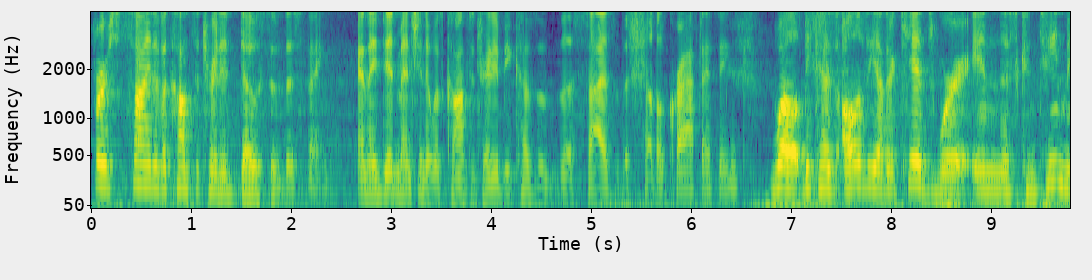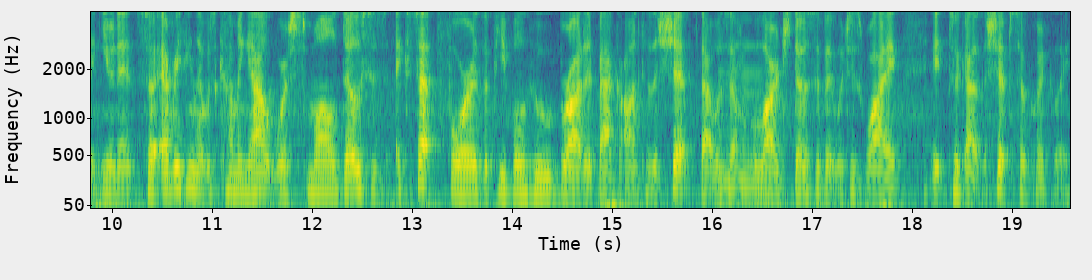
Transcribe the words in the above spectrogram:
first sign of a concentrated dose of this thing. and they did mention it was concentrated because of the size of the shuttlecraft. I think. Well, because all of the other kids were in this containment unit, so everything that was coming out were small doses, except for the people who brought it back onto the ship. That was a mm. large dose of it, which is why it took out the ship so quickly.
